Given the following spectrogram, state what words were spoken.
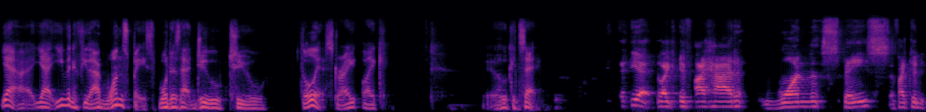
yeah yeah even if you add one space what does that do to the list right? Like who can say? Yeah like if i had one space if i could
